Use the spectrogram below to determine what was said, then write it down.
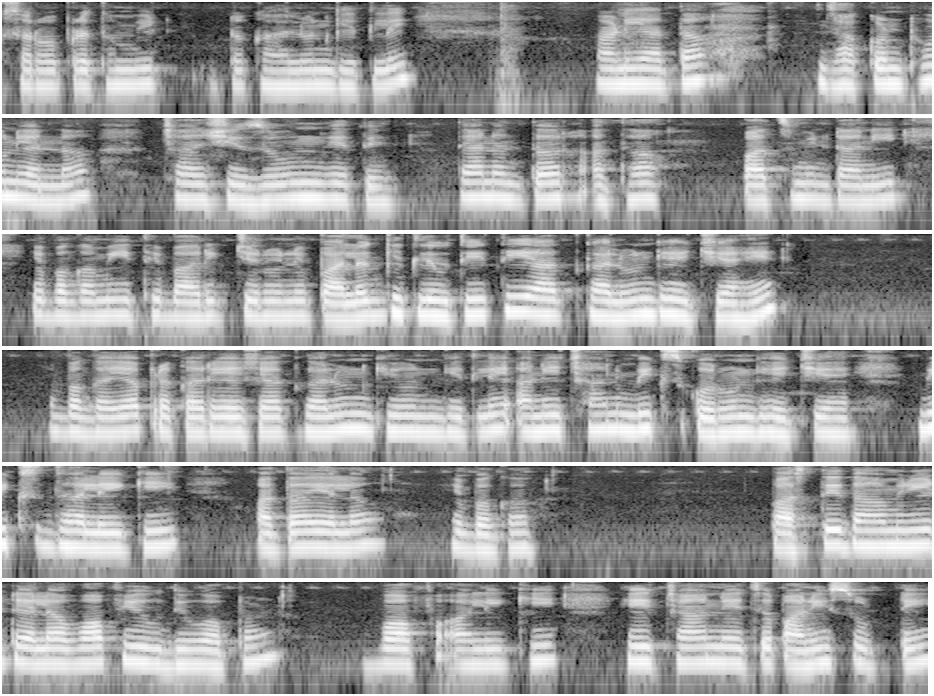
सर्वप्रथम मीठ घालून घेतले. आणि आता झाकण ठेवून यांना छान शिजवून घेते. त्यानंतर आता पाच मिनिटांनी हे बघा मी इथे बारीक चिरवले पालक घेतली होती ती आत घालून घ्यायची आहे. बघा या प्रकारे याच्यात घालून घेऊन घेतले आणि छान मिक्स करून घ्यायची आहे. मिक्स झाले की आता याला हे बघा पाच ते दहा मिनिट याला वाफ येऊ देऊ आपण. वाफ आली की हे छान याचं पाणी सुटते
